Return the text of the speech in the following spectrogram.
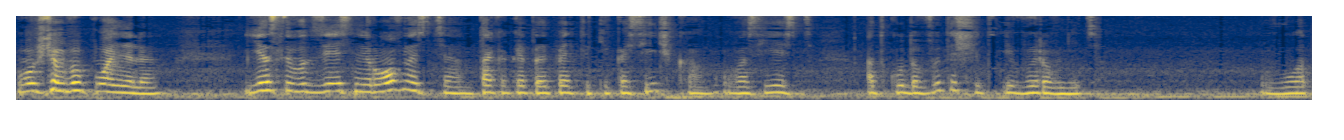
В общем, вы поняли. Если вот здесь неровности, так как это опять-таки косичка, у вас есть откуда вытащить и выровнять. Вот.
